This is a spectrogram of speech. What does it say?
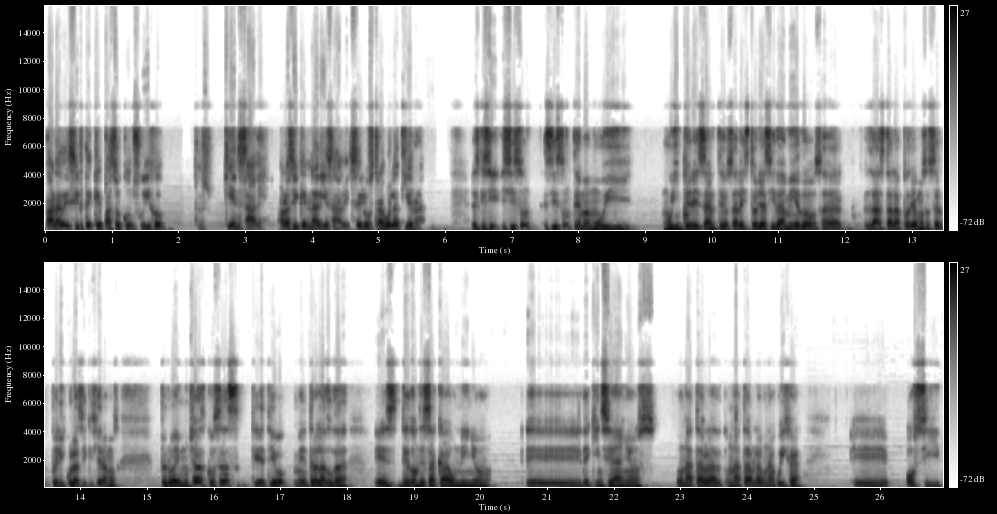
para decirte qué pasó con su hijo, pues quién sabe. ahora sí que nadie sabe, se los tragó la tierra. Es que sí, sí es un, sí es un tema muy, muy interesante, o sea, la historia sí da miedo, o sea, hasta la podríamos hacer película si quisiéramos, pero hay muchas cosas que, tío, me entra la duda, es de dónde saca un niño eh, de 15 años una tabla, una tabla, una ouija, eh, o si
